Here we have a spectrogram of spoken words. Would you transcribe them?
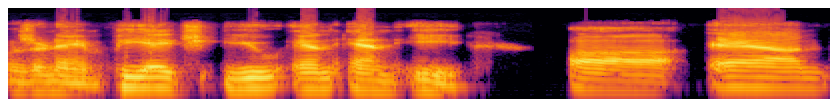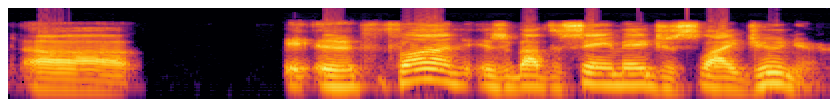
was her name, P H U N N E. Uh, and uh, it, it, Fun is about the same age as Sly Jr.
